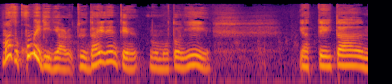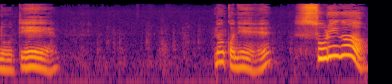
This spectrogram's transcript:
まずコメディであるという大前提のもとにやっていたので、なんかね、それが、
